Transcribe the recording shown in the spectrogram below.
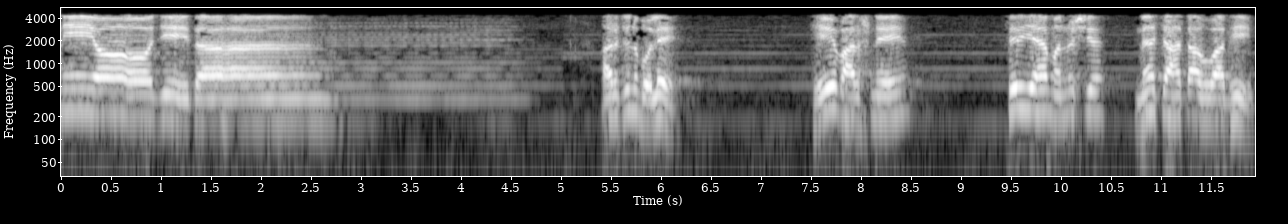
नियोजितः अर्जुन बोले, हे वार्ष्णेय फिर यह मनुष्य न चाहता हुआ भी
